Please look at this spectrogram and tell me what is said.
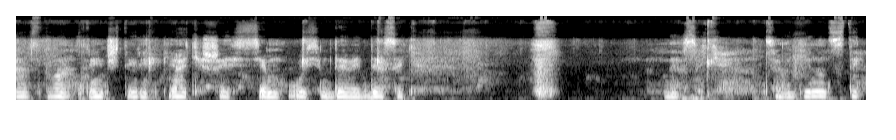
Раз, два, три, чотири, п'ять, шість, сім, вісім, дев'ять, десять. Десять. Це одинадцятий.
